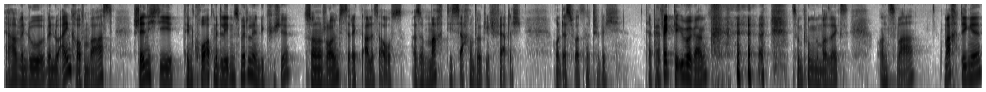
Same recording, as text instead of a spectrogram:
Ja, wenn du, wenn du einkaufen warst, stell nicht die, den Korb mit Lebensmitteln in die Küche, sondern räumst direkt alles aus. Also mach die Sachen wirklich fertig. Und das war jetzt natürlich der perfekte Übergang zum Punkt Nummer 6. Und zwar Mach Dinge,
